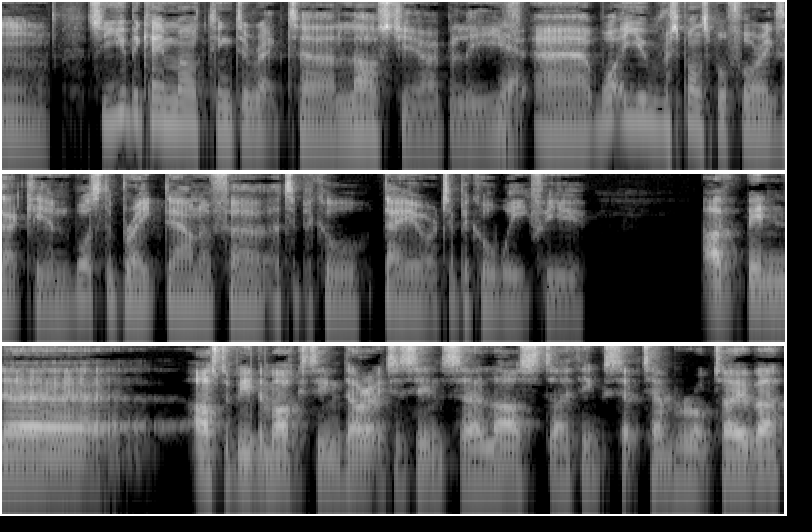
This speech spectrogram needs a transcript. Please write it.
Mm. So you became marketing director last year, I believe. Yeah. Uh, what are you responsible for exactly, and what's the breakdown of uh, a typical day or a typical week for you? I've been uh, asked to be the marketing director since uh, last, I think, September, or October.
